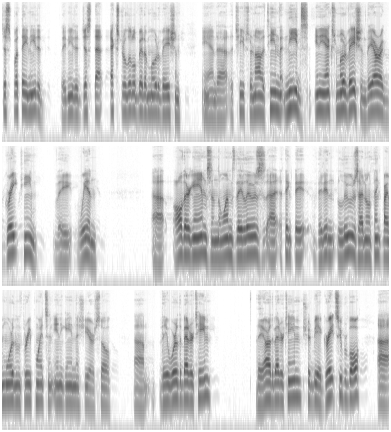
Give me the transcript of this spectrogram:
Just what they needed. They needed just that extra little bit of motivation. And uh, the Chiefs are not a team that needs any extra motivation. They are a great team. They win uh, all their games, and the ones they lose, I think they, they didn't lose, I don't think, by more than three points in any game this year. So um, they were the better team. They are the better team. Should be a great Super Bowl. Uh,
